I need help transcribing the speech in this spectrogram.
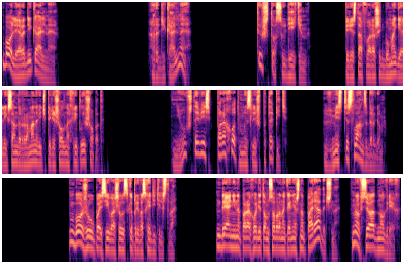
Более радикальное. Радикальное? Ты что, Судейкин? Перестав ворошить бумаги, Александр Романович перешел на хриплый шепот. Неужто весь пароход мыслишь потопить? Вместе с Ландсбергом. Боже упаси, ваше высокопревосходительство. Дряни на пароходе том собрано, конечно, порядочно, но все одно грех.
